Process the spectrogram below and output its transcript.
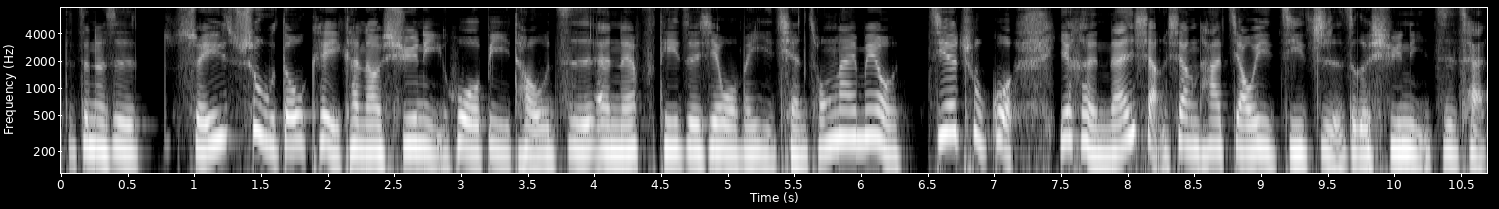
在真的是随处都可以看到虚拟货币投资、NFT 这些，我们以前从来没有接触过，也很难想象它交易机制的这个虚拟资产。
